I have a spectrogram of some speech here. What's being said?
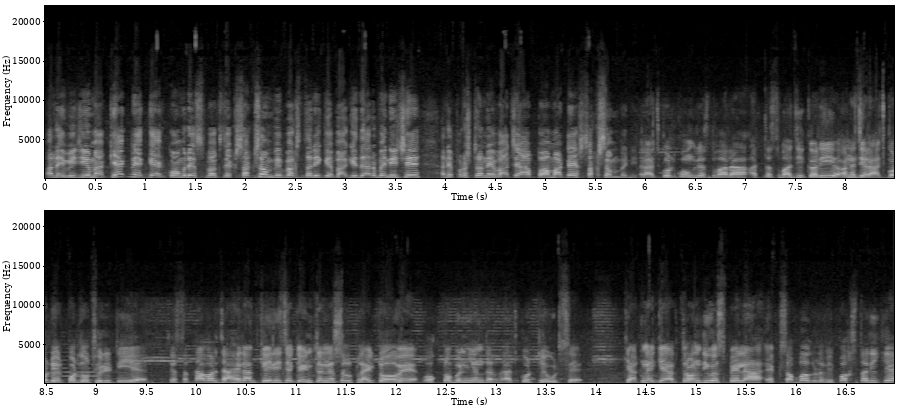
અને વિજયમાં ક્યાંક ને ક્યાંક કોંગ્રેસ પક્ષ એક સક્ષમ વિપક્ષ તરીકે ભાગીદાર બની છે અને પ્રશ્નને વાચા આપવા માટે સક્ષમ બની રાજકોટ કોંગ્રેસ દ્વારા આતશબાજી કરી અને જે રાજકોટ એરપોર્ટ ઓથોરિટીએ જે સત્તાવાર જાહેરાત કરી છે કે ઇન્ટરનેશનલ ફ્લાઇટો હવે ઓક્ટોબરની અંદર રાજકોટથી ઉઠશે. ક્યાંક ને ક્યાંક ત્રણ દિવસ પહેલાં એક સબક વિપક્ષ તરીકે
